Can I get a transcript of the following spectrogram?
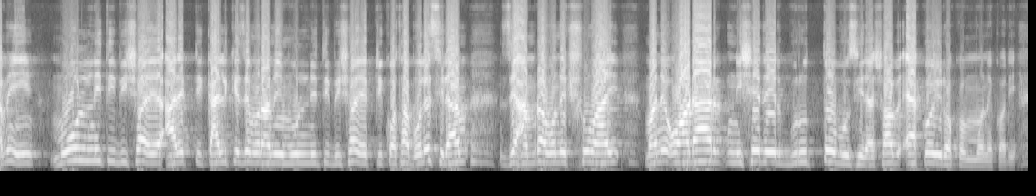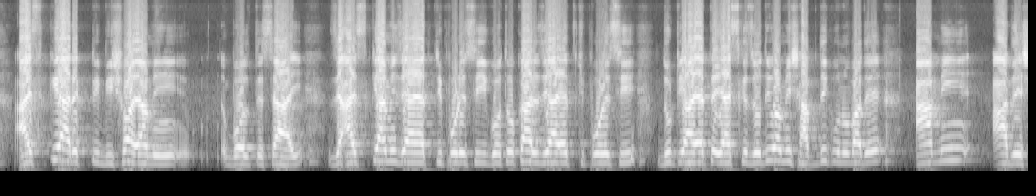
আমি মূলনীতি বিষয়ে আরেকটি, কালকে যেমন আমি মূলনীতি বিষয়ে একটি কথা বলেছিলাম যে আমরা অনেক সময় মানে অর্ডার নিষেধের গুরুত্ব বুঝি না, সব একই রকম মনে করি। আজকে আরেকটি বিষয় আমি বলতে চাই যে আজকে আমি যে আয়াতটি পড়েছি, গতকাল যে আয়াতটি পড়েছি, দুটি আয়াতে আজকে যদিও আমি শাব্দিক অনুবাদে আমি আদেশ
